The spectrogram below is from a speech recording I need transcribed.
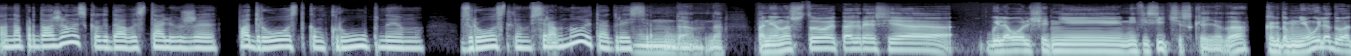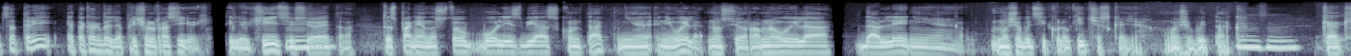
она продолжалась, когда вы стали уже подростком, крупным, взрослым? Все равно эта агрессия была? Да, да. Понятно, что эта агрессия была больше не, не физическая, да? Когда мне было 23, это когда я пришел в Россию. Или учиться, и все это. То есть понятно, что более связь, контакт не, не было, но все равно было давление, может быть, психологическое, может быть так. Мгм. Как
